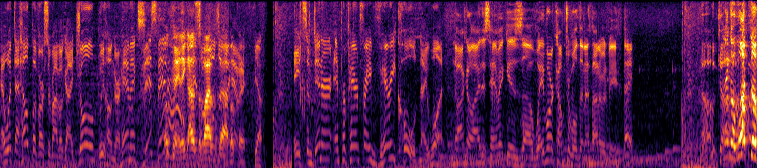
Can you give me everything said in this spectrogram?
And with the help of our survival guide Joel, we hung our hammocks. This thin Okay, they got a survival holds guide. Okay. hammock. Yep. Ate some dinner and prepared for a very cold night one. Not gonna lie, this hammock is uh, way more comfortable than I thought it would be. Hey. Oh, God. Nigga, what the?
